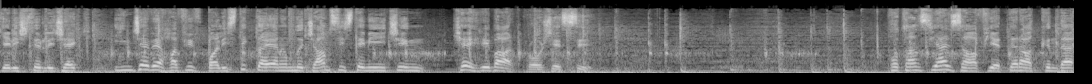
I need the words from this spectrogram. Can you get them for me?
geliştirilecek ince ve hafif balistik dayanımlı cam sistemi için Kehribar projesi. Potansiyel zafiyetler hakkında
